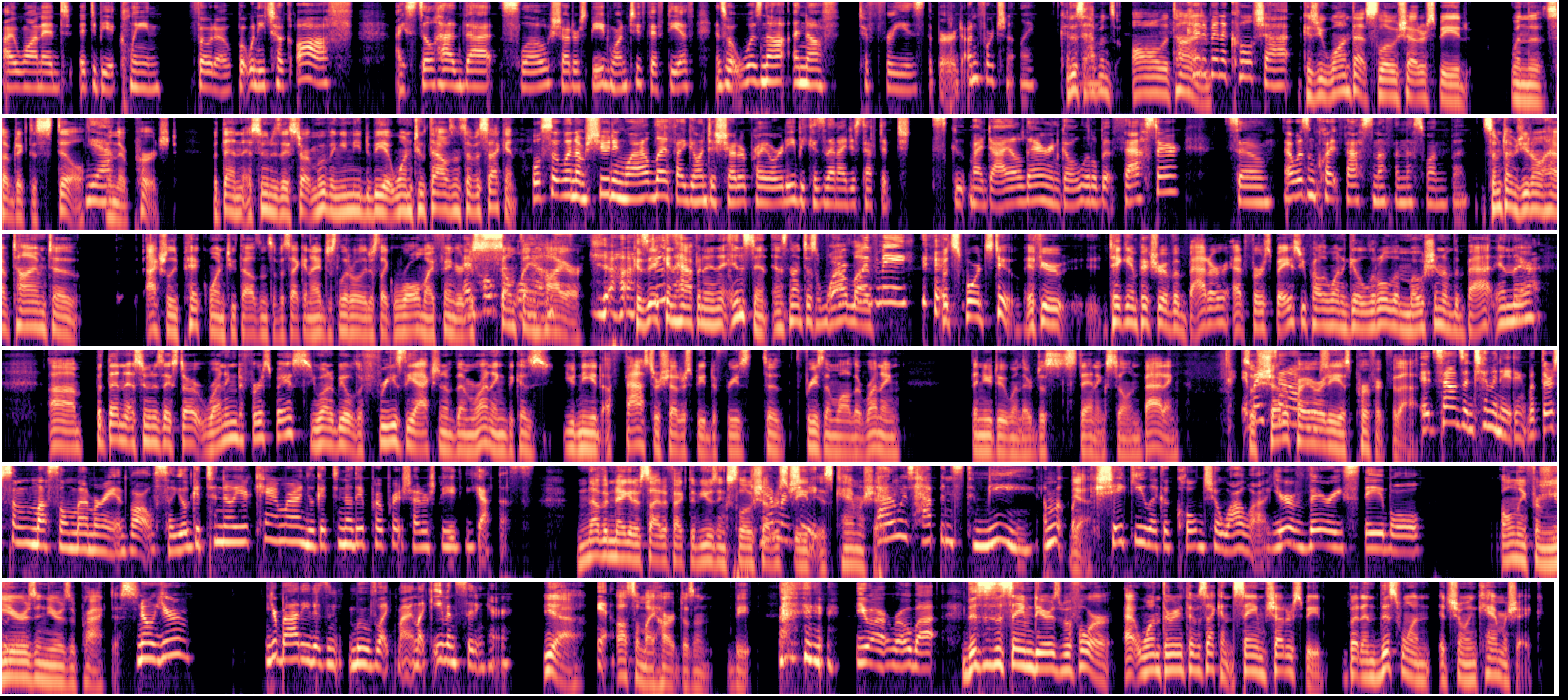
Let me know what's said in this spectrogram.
I wanted it to be a clean photo. But when he took off, I still had that slow shutter speed, one two fiftieth, and so it was not enough to freeze the bird. Unfortunately, Could this been- happens all the time. Could have been a cool shot. because you want that slow shutter speed when the subject is still, Yeah. when they're perched. But then as soon as they start moving, you need to be at one two thousandths of a second. Well, so when I'm shooting wildlife, I go into shutter priority because then I just have to scoot my dial there and go a little bit faster. So I wasn't quite fast enough on this one, but Sometimes you don't have time to actually pick one two thousandths of a second. I just literally just like roll my finger, And just something higher. Yeah, Because it can happen in an instant. And it's not just wildlife. with me. but sports too. If you're taking a picture of a batter at first base, you probably want to get a little of the motion of the bat in there. Um, but then as soon as they start running to first base, you want to be able to freeze the action of them running because you need a faster shutter speed to freeze to freeze them while they're running than you do when they're just standing still and batting. It so shutter sound- priority is perfect for that. It sounds intimidating, but there's some muscle memory involved. So you'll get to know your camera and you'll get to know the appropriate shutter speed. You got this. Another negative side effect of using slow shutter speed shake. is camera shake. That always happens to me. I'm like Yeah. shaky like a cold chihuahua. You're a very stable. Only from Shoot. years and years of practice. No, your your body doesn't move like mine. Like even sitting here, Yeah. Yeah. Also, my heart doesn't beat. you are a robot. This is the same deer as before at one thirtieth of a second, same shutter speed. But in this one, it's showing camera shake.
